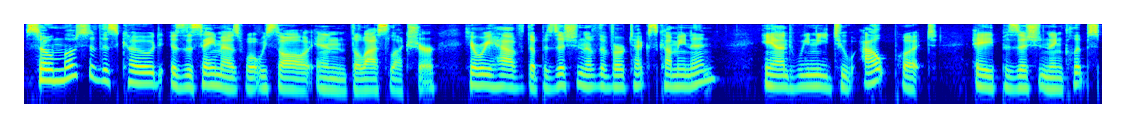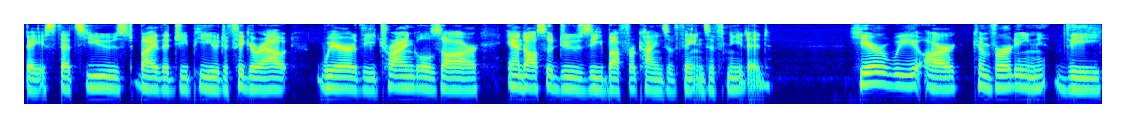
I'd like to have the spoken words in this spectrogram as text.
So most of this code is the same as what we saw in the last lecture. Here we have the position of the vertex coming in and we need to output a position in clip space that's used by the GPU to figure out where the triangles are, and also do Z buffer kinds of things if needed. Here we are converting the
